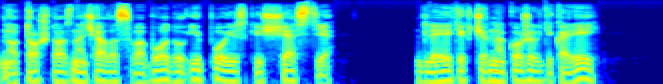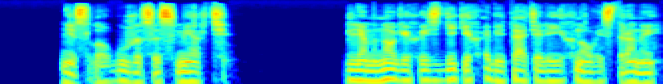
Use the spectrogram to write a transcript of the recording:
Но то, что означало свободу и поиски счастья для этих чернокожих дикарей, несло ужас и смерть для многих из диких обитателей их новой страны.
